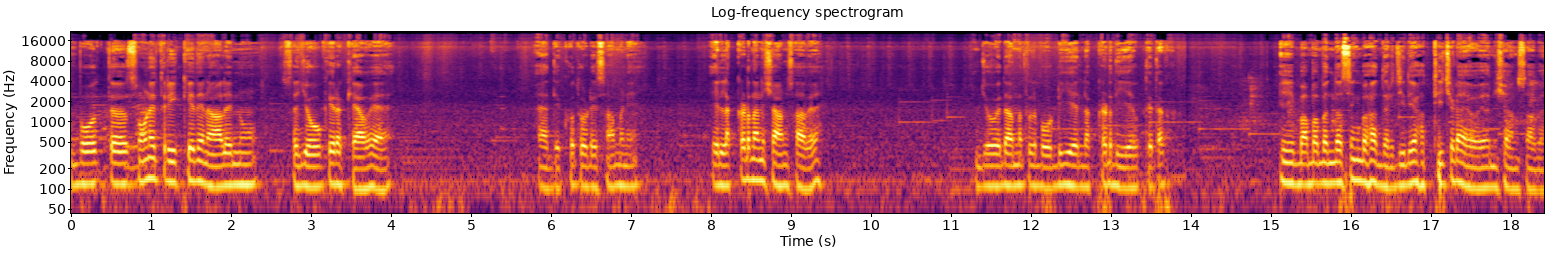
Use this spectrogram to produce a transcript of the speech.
ਬਹੁਤ ਸੋਹਣੇ ਤਰੀਕੇ ਦੇ ਨਾਲ ਇਹਨੂੰ ਸਜੋ ਕੇ ਰੱਖਿਆ ਹੋਇਆ ਹੈ। ਇਹ ਦੇਖੋ ਤੁਹਾਡੇ ਸਾਹਮਣੇ। ਇਹ ਲੱਕੜ ਦਾ ਨਿਸ਼ਾਨ ਸਾਹਿਬ ਹੈ। ਜੋ ਇਹਦਾ ਮਤਲਬ ਬੋਡੀ ਹੈ, ਲੱਕੜ ਦੀ ਹੈ ਉੱਤੇ ਤੱਕ। ਇਹ ਬਾਬਾ ਬੰਦਾ ਸਿੰਘ ਬਹਾਦਰ ਜੀ ਦੇ ਹੱਥੀ ਚੜਾਇਆ ਹੋਇਆ ਨਿਸ਼ਾਨ ਸਾਹਿਬ ਹੈ।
